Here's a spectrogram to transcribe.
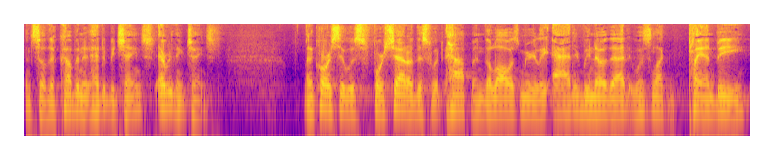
And so the covenant had to be changed. Everything changed. And of course, it was foreshadowed this would happen. The law was merely added. We know that. It wasn't like plan B.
